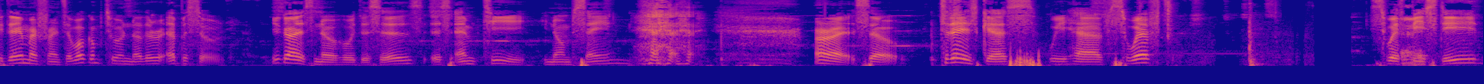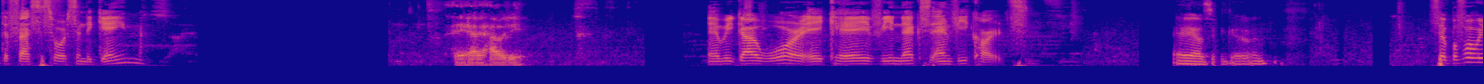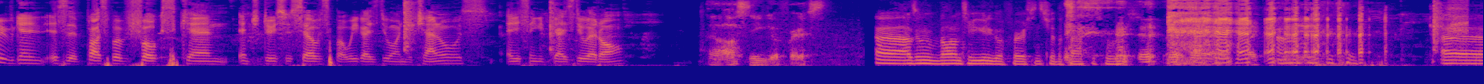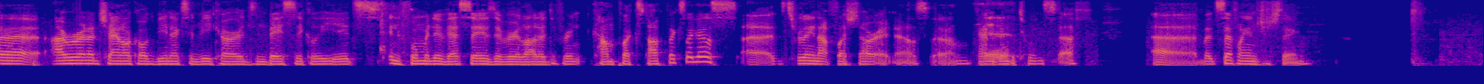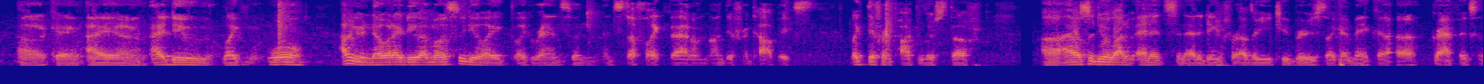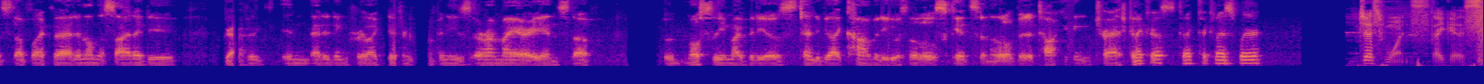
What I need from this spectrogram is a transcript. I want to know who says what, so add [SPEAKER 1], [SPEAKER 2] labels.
[SPEAKER 1] Good day, my friends, and welcome to another episode. You guys know who this is. It's MT, you know what I'm saying? Alright, so today's guest, we have Swift. Swift
[SPEAKER 2] Hey.
[SPEAKER 1] Beastie, the fastest horse in the game.
[SPEAKER 2] Hey, hi, howdy.
[SPEAKER 1] And we got War, aka V-Necks and V-Cards.
[SPEAKER 3] Hey, how's it going?
[SPEAKER 1] So before we begin, is it possible if folks can introduce yourselves about what you guys do on your channels? Anything you guys do at all?
[SPEAKER 2] Uh, see you go first.
[SPEAKER 3] Uh, I was going to volunteer you to go first since you're the fastest horse. uh, I run a channel called VNX and V Cards, and basically it's informative essays over a lot of different complex topics. I guess uh, it's really not fleshed out right now, so I'm kind of in between stuff. Uh, but it's definitely interesting.
[SPEAKER 2] Oh, okay, I uh, I do like well, I don't even know what I do. I mostly do like like rants and, and stuff like that on, on different topics, like different popular stuff. Uh, I also do a lot of edits and editing for other YouTubers. Like I make uh, graphics and stuff like that, and on the side I do graphics and editing for like different companies around my area and stuff. But mostly my videos tend to be like comedy with a little skits and a little bit of talking trash. Can I cuss? Can I, can I swear?
[SPEAKER 1] Just once, I guess.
